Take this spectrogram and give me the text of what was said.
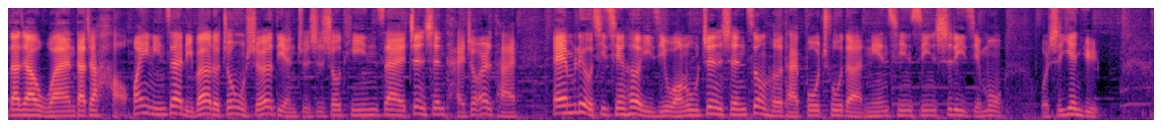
大家午安，大家好，欢迎您在礼拜二的中午十二点准时收听，在正声台中二台 M 六七千赫以及网络正声综合台播出的年轻新势力节目，我是谚语。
